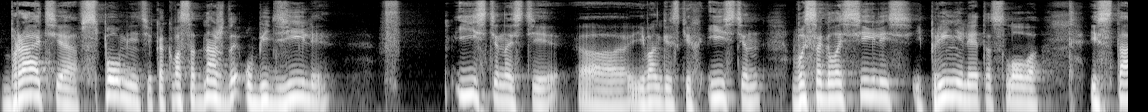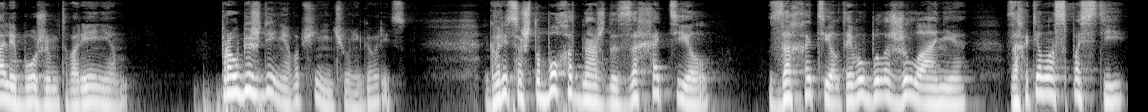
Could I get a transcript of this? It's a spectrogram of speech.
братья, вспомните, как вас однажды убедили истинности э, евангельских истин, вы согласились и приняли это слово и стали Божьим творением. Про убеждение вообще ничего не говорится. Говорится, что Бог однажды захотел, захотел, это его было желание, захотел нас спасти.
